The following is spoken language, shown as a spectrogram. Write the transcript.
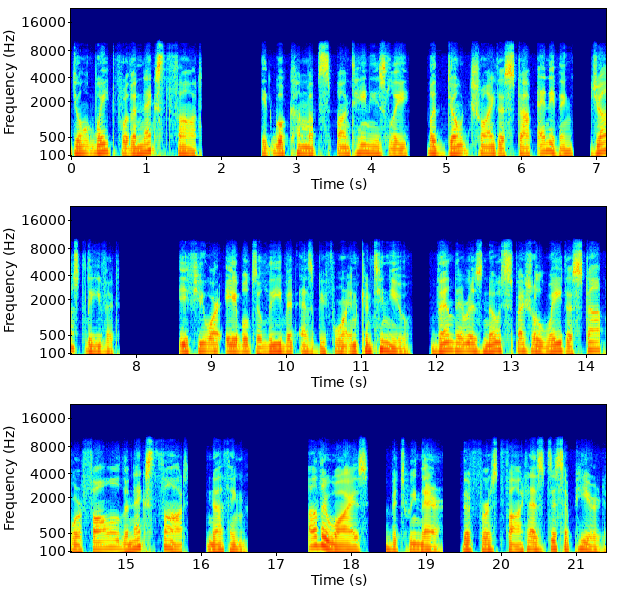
Don't wait for the next thought. It will come up spontaneously, but don't try to stop anything, just leave it. If you are able to leave it as before and continue, then there is no special way to stop or follow the next thought, nothing. Otherwise, between there, the first thought has disappeared,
